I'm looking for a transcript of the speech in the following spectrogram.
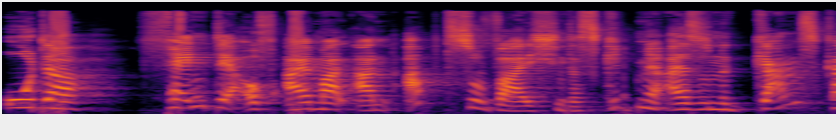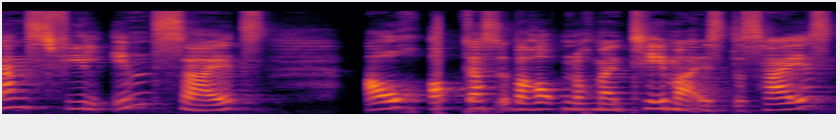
oder fängt er auf einmal an abzuweichen. Das gibt mir also eine ganz, ganz viel Insights, auch ob das überhaupt noch mein Thema ist. Das heißt,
